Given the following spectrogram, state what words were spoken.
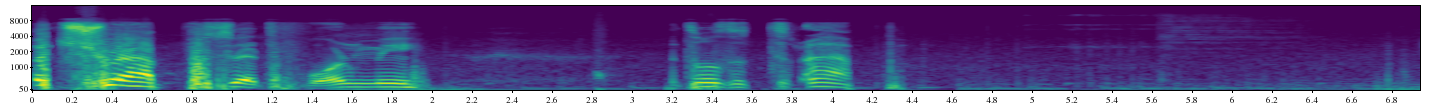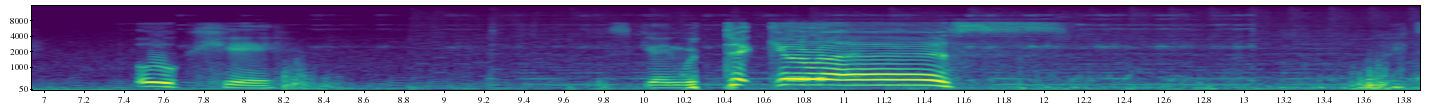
a trap set for me. It was a trap. Okay. It's getting ridiculous! Wait.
